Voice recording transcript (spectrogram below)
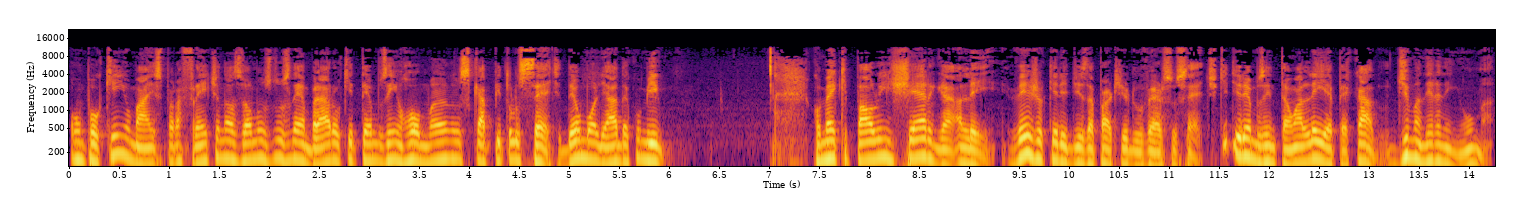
um pouquinho mais para frente, nós vamos nos lembrar o que temos em Romanos capítulo 7. Dê uma olhada comigo. Como é que Paulo enxerga a lei? Veja o que ele diz a partir do verso 7. Que diremos então? A lei é pecado? De maneira nenhuma.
